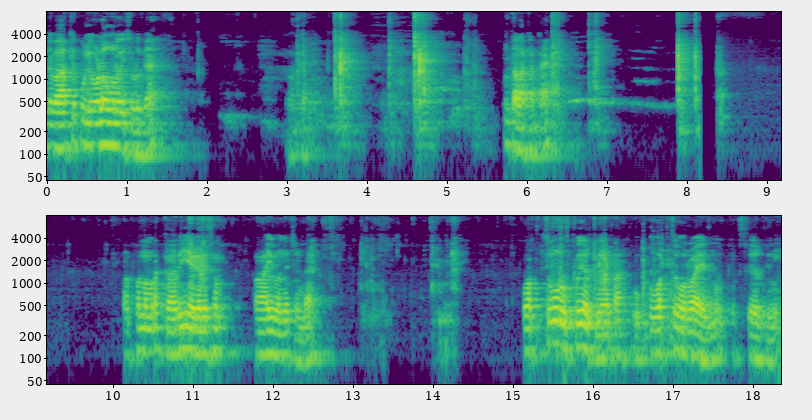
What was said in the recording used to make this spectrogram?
എന്റെ ബാക്കി പുളിവെള്ളം കൂടെ ഒഴിച്ചു കൊടുക്കുക. ഓക്കെ. തിളക്കട്ടെ. അപ്പം നമ്മുടെ കറി ഏകദേശം ആയി വന്നിട്ടുണ്ട്. കുറച്ചും കൂടി ഉപ്പ് ചേർത്തിന് കേട്ടോ. ഉപ്പ് കുറച്ച് കുറവായിരുന്നു ചേർത്തിന്.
